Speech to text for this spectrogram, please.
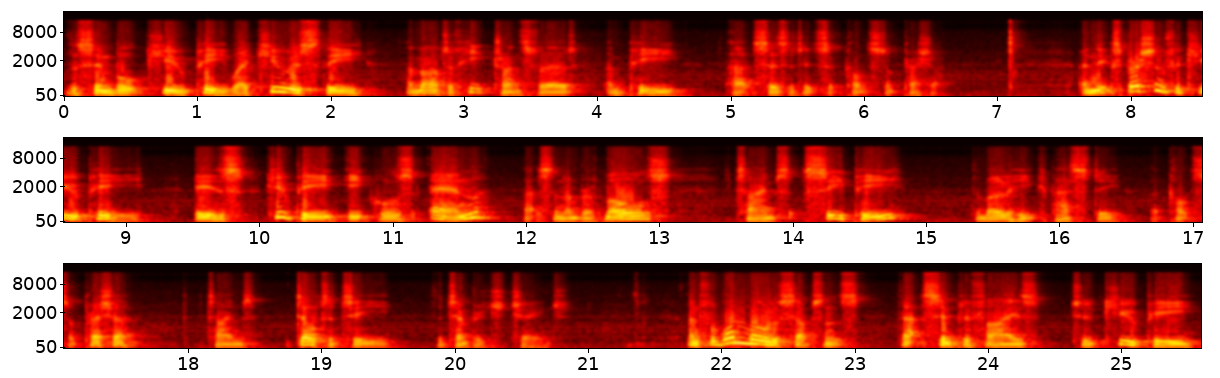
the symbol QP, where Q is the amount of heat transferred and P uh, says that it's at constant pressure. And the expression for QP is QP equals N, that's the number of moles, times Cp, the molar heat capacity at constant pressure, times delta T, the temperature change. And for one mole of substance, that simplifies to QP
